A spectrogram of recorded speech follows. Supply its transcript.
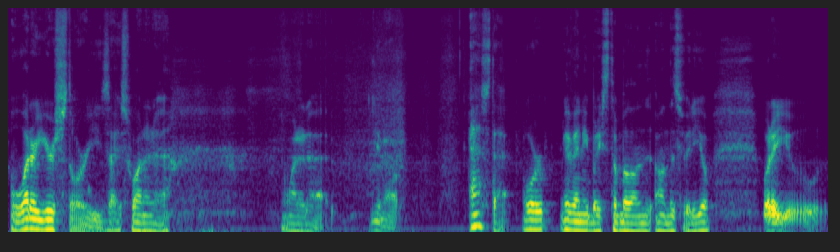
what are your stories? I just wanted to wanted to you know ask that, or if anybody stumbled on on this video, what are you?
